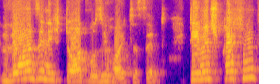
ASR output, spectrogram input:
wären sie nicht dort, wo sie heute sind. Dementsprechend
